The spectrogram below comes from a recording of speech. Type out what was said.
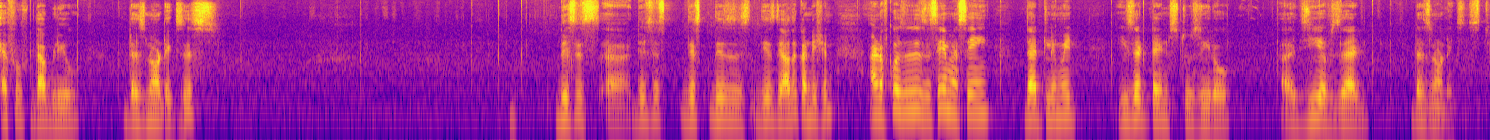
F of w does not exist. This is uh, this is this this is this is the other condition. And of course this is the same as saying that limit z tends to 0 uh, g of z does not exist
